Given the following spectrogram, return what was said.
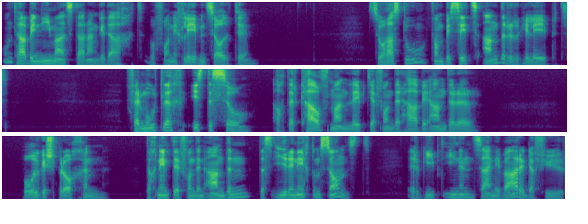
und habe niemals daran gedacht, wovon ich leben sollte. So hast du vom Besitz anderer gelebt. Vermutlich ist es so, auch der Kaufmann lebt ja von der Habe anderer. Wohlgesprochen, doch nimmt er von den anderen das ihre nicht umsonst, er gibt ihnen seine Ware dafür.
